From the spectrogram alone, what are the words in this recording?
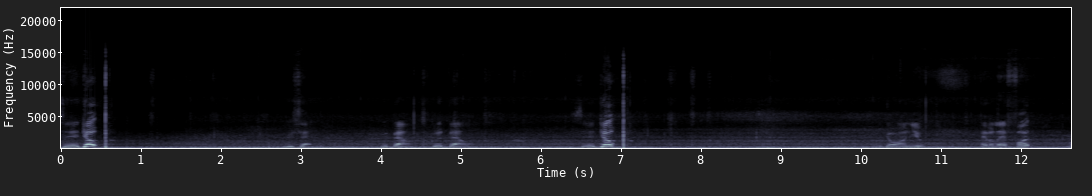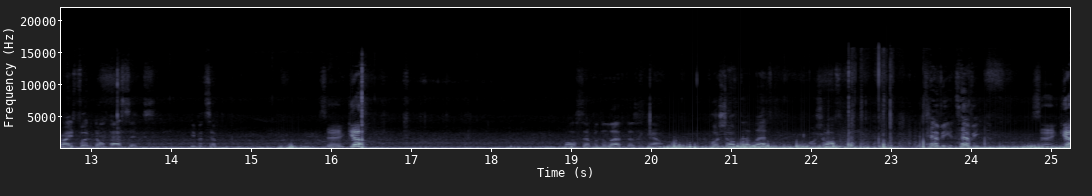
Said go. Reset. Good balance. Good balance. Said go. Here we go on you. Heavy left foot, right foot, don't pass six. Keep it simple. Set, go. Ball step with the left, doesn't count. Push off that left. Push off it. It's heavy, it's heavy. Say, go.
